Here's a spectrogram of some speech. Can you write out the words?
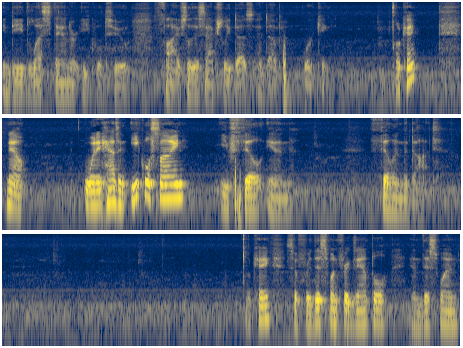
indeed less than or equal to 5. So this actually does end up working. Okay? Now, when it has an equal sign, you fill in fill in the dot. Okay, so for this one, for example, and this one,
